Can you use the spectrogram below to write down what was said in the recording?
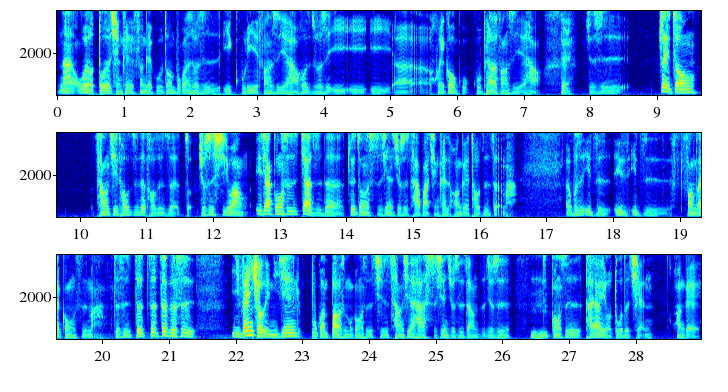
那我有多的钱可以分给股东，不管说是以鼓励的方式也好，或者说是以以以呃回购股股票的方式也好，对，就是最终长期投资的投资者，就就是希望一家公司价值的最终的实现，就是他把钱开始还给投资者嘛，而不是一直一直一直放在公司嘛。这是这这这个是 eventually，你今天不管报什么公司，其实长期来它的实现就是这样子，就是公司它要有多的钱还给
